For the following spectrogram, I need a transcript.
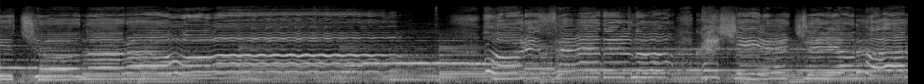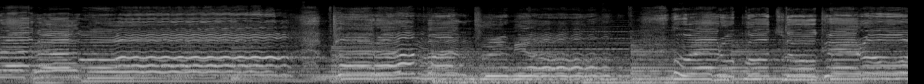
지쳐 날아온 어린 새들도 가시에 찔려 날아가고 바람만 불면 외롭고 또 괴로워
